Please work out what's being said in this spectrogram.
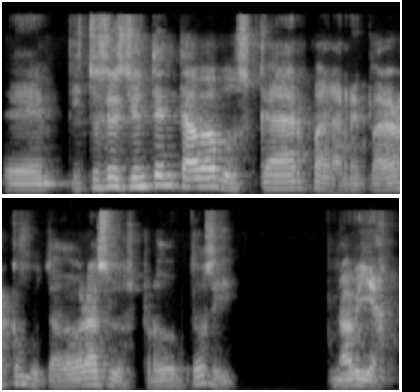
Eh, entonces yo intentaba buscar para reparar computadoras los productos y no había.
